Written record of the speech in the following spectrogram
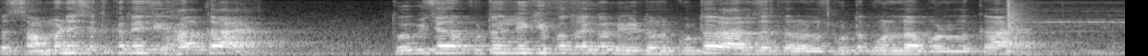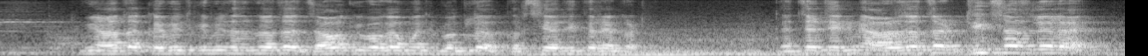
तर सामान्य शेतकऱ्याची हाल काय आहे? तो बिचारा कुठं लेखीपत्र घेऊन हिंडल कुठं अर्ज करेल कुठं कोणाला पडलं काय तुम्ही आता कमीत कमी समजा आता जाव की भागामध्ये बघलं कृषी अधिकाऱ्याकडं. त्यांच्या ठिकाणी अर्जाचा ढीक साचलेला आहे.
